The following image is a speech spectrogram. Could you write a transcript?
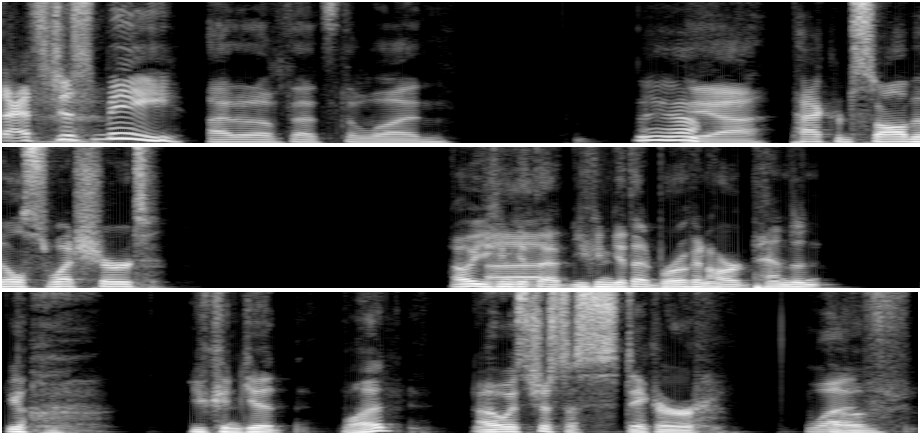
That's just me. I don't know if that's the one. Yeah. Yeah. Packard Sawmill sweatshirt. Oh, you can get Uh, that. You can get that broken heart pendant. You, you can get what? Oh, it's just a sticker What? of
